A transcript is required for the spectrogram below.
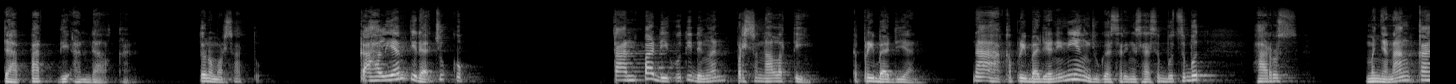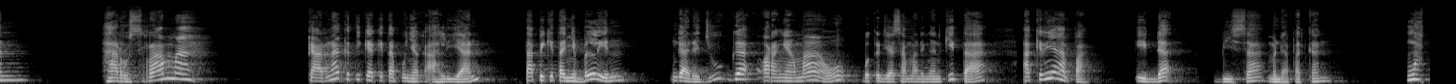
dapat diandalkan. Itu nomor satu. Keahlian tidak cukup tanpa diikuti dengan personality, kepribadian. Nah, kepribadian ini yang juga sering saya sebut-sebut harus menyenangkan, harus ramah. Karena ketika kita punya keahlian, tapi kita nyebelin, nggak ada juga orang yang mau bekerja sama dengan kita. Akhirnya apa? Tidak bisa mendapatkan luck,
